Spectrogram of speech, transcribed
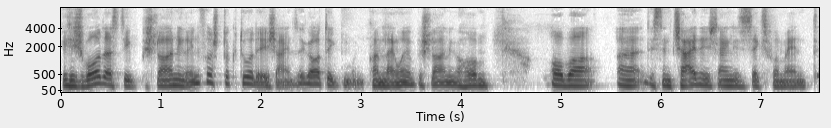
Es ist wahr, dass die Beschleunigerinfrastruktur, die ist einzigartig, man kann einen Beschleuniger haben, aber äh, das Entscheidende ist eigentlich das Experiment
